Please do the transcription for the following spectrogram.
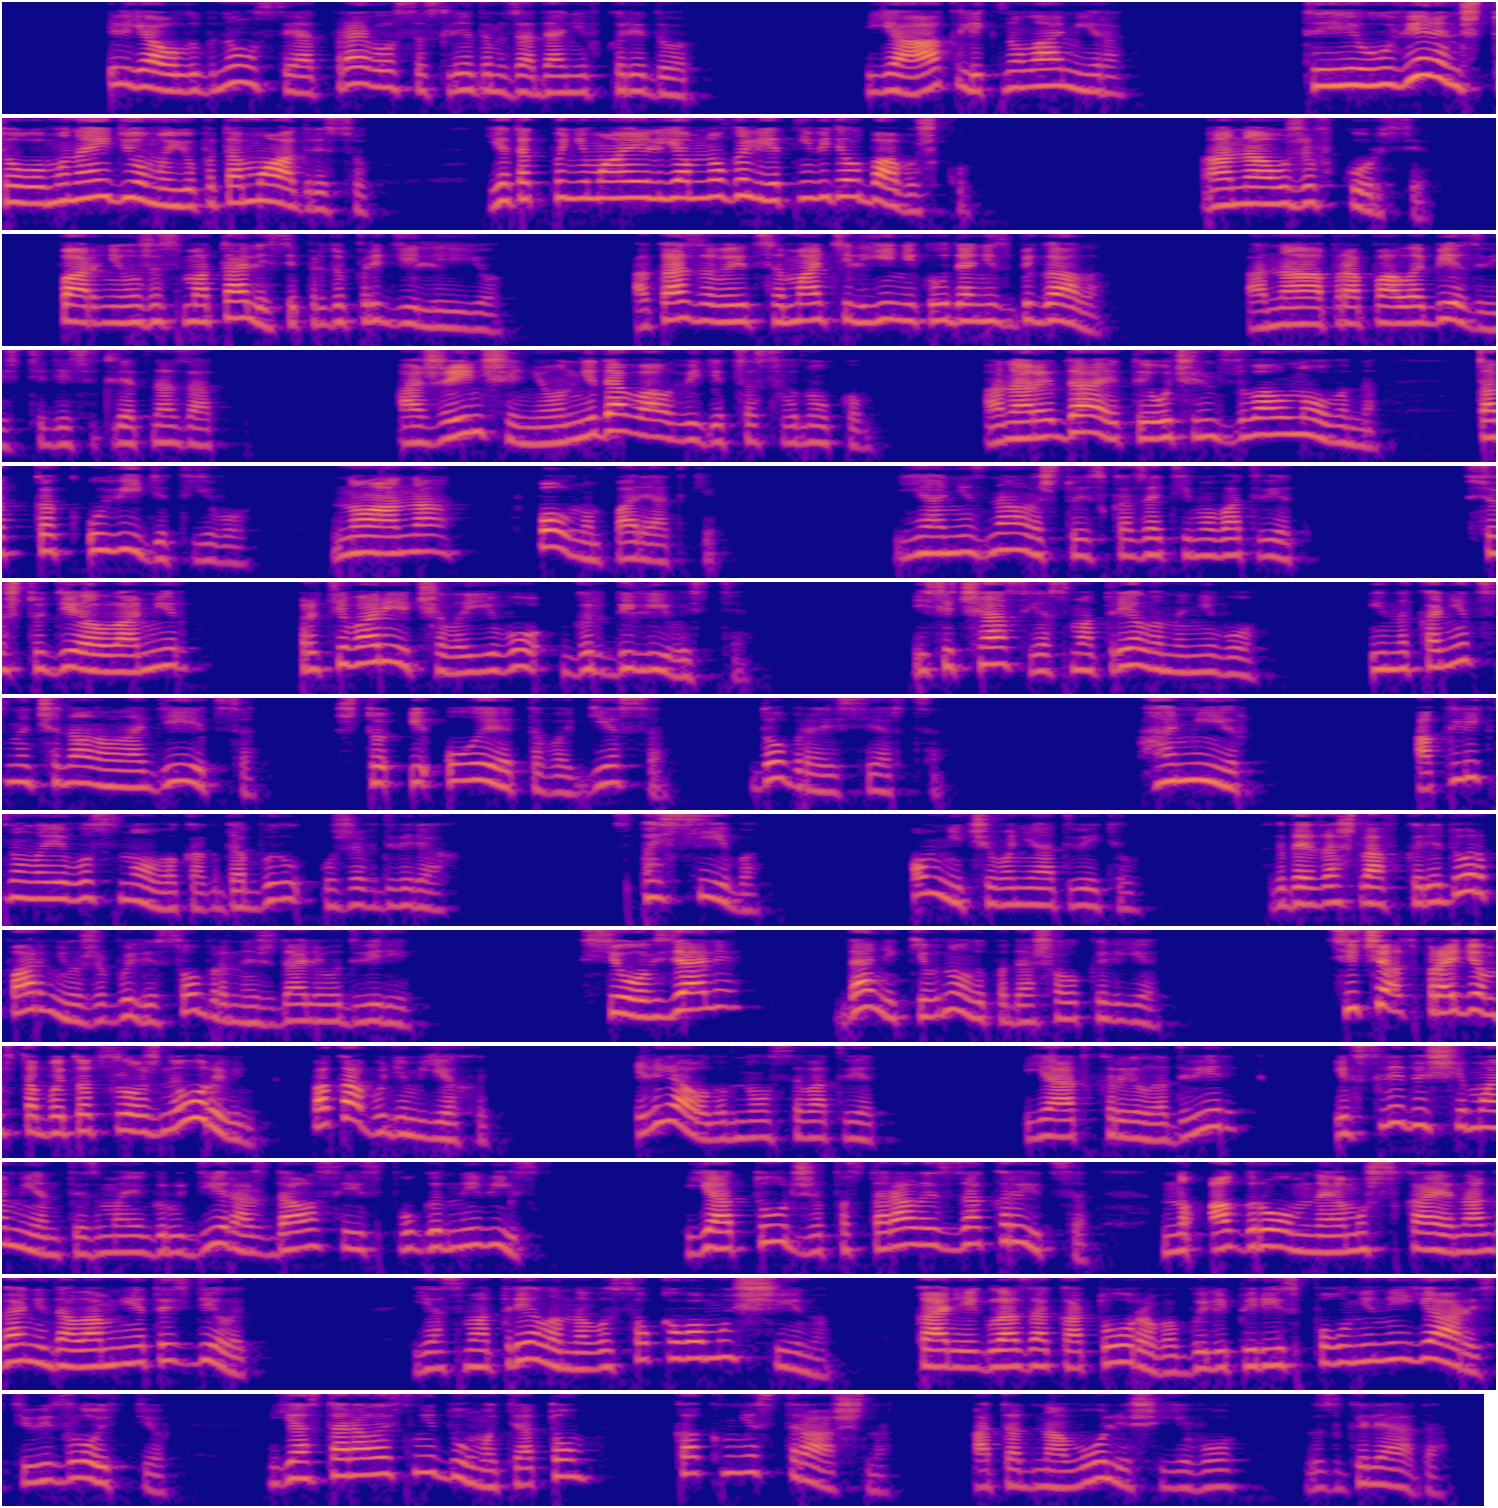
Илья улыбнулся и отправился следом за Даней в коридор. Я окликнула Амира. «Ты уверен, что мы найдем ее по тому адресу? Я так понимаю, Илья много лет не видел бабушку». Она уже в курсе. Парни уже смотались и предупредили ее. Оказывается, мать Ильи никуда не сбегала. Она пропала без вести десять лет назад. А женщине он не давал видеться с внуком. Она рыдает и очень взволнована, так как увидит его. Но она в полном порядке. Я не знала, что и сказать ему в ответ. Все, что делал Амир, противоречило его горделивости. И сейчас я смотрела на него и, наконец, начинала надеяться, что и у этого Геса доброе сердце. «Амир!» — окликнула его снова, когда был уже в дверях. «Спасибо!» Он ничего не ответил. Когда я зашла в коридор, парни уже были собраны и ждали у двери. «Все, взяли?» Даня кивнул и подошел к Илье. «Сейчас пройдем с тобой тот сложный уровень, пока будем ехать». Илья улыбнулся в ответ. Я открыла дверь и в следующий момент из моей груди раздался испуганный визг. Я тут же постаралась закрыться, но огромная мужская нога не дала мне это сделать. Я смотрела на высокого мужчину, карие глаза которого были переисполнены яростью и злостью. Я старалась не думать о том, как мне страшно от одного лишь его взгляда.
